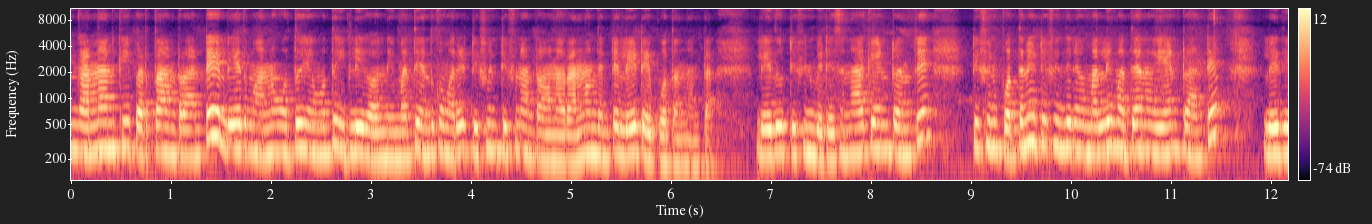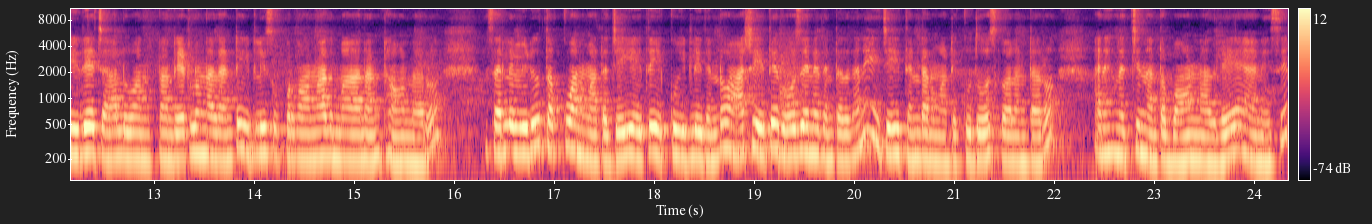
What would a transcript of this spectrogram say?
ఇంకా అన్నానికి పెడతా అంటారా అంటే లేదు మా అన్నం వద్దు ఏమొద్దు ఇడ్లీ కావాలి ఈ మధ్య ఎందుకో మరి టిఫిన్ టిఫిన్ అంటా ఉన్నారు. అన్నం తింటే లేట్ అయిపోతుందంట. లేదు టిఫిన్ పెట్టేసి నాకేంటంటే టిఫిన్ పొద్దునే టిఫిన్ తిని మళ్ళీ మధ్యాహ్నం ఏంట్రా అంటే లేదు ఇదే చాలు అంటాను ఎట్లున్నదంటే ఇడ్లీ సూపర్గా ఉన్నది మా అని అంటా ఉన్నారు. సర్లే వీడు తక్కువ అనమాట జై అయితే ఎక్కువ ఇడ్లీ తిండు. ఆశ అయితే రోజైనా తింటుంది కానీ జై తిండనమాట. ఎక్కువ దోశ కావాలంటారు. ఆయనకు నచ్చిందంట బాగున్నదిలే అనేసి.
